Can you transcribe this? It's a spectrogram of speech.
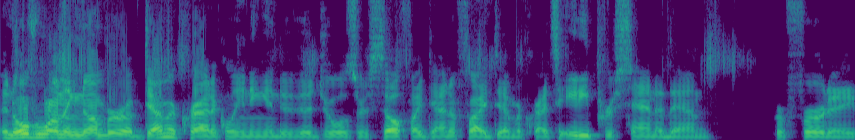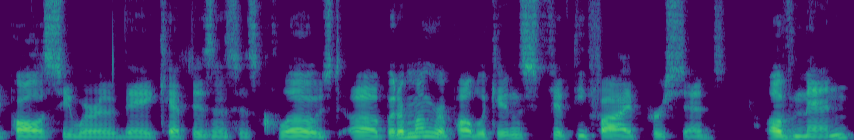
an overwhelming number of Democratic leaning individuals or self identified Democrats, 80% of them preferred a policy where they kept businesses closed. Uh, but among Republicans, 55% of men,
